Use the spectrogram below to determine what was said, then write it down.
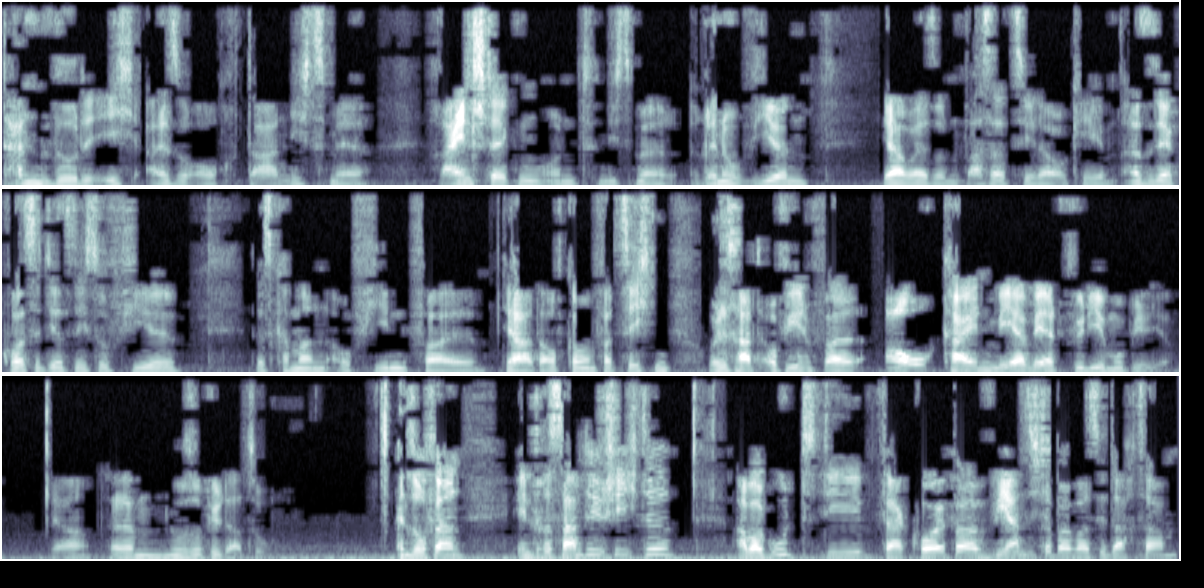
dann würde ich also auch da nichts mehr reinstecken und nichts mehr renovieren. Ja, weil so ein Wasserzähler, okay, also der kostet jetzt nicht so viel. Das kann man auf jeden Fall, ja, darauf kann man verzichten. Und es hat auf jeden Fall auch keinen Mehrwert für die Immobilie. Ja, ähm, nur so viel dazu. Insofern interessante Geschichte, aber gut, die Verkäufer werden sich dabei was gedacht haben.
